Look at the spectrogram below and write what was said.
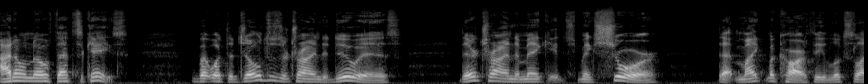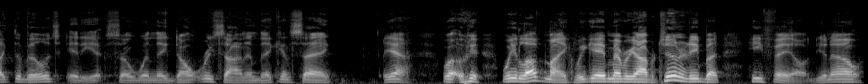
I don't know if that's the case. But what the Joneses are trying to do is they're trying to make it make sure that Mike McCarthy looks like the village idiot so when they don't resign him, they can say, yeah, well, we, loved Mike. We gave him every opportunity, but he failed, you know?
